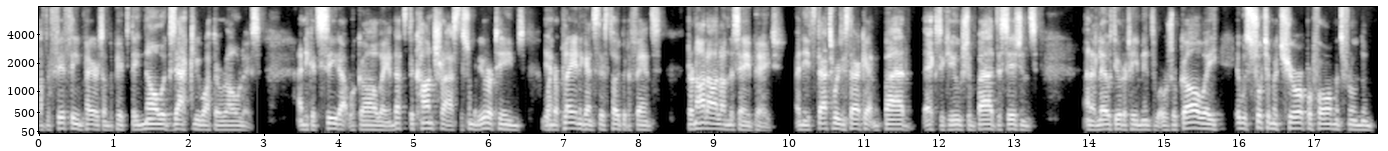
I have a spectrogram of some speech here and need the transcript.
of the 15 players on the pitch. They know exactly what their role is. And you could see that with Galway. And that's the contrast to some of the other teams Yeah. when they're playing against this type of defence. They're not all on the same page. And it's, that's where you start getting bad execution, bad decisions, and it allows the other team into it. Whereas with Galway, it was such a mature performance from them.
